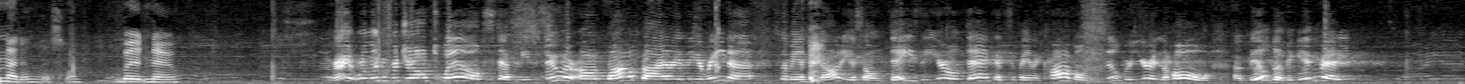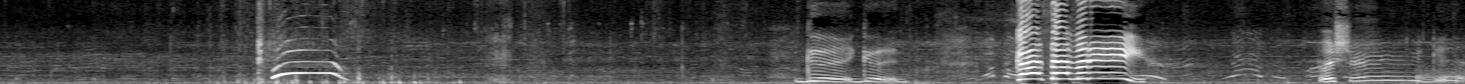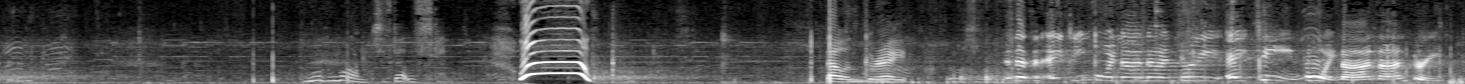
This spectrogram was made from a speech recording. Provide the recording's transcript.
I'm not in this one, but no. All right, we're looking for draw 12. Stephanie Stewart on Wildfire in the arena. Samantha Gaudius on Daisy, you're on deck. And Savannah Cobb on Silver, you're in the hole. Amilda, be getting ready. Good, good. Go, Stephanie! Busher, good. Come on, come on. She's got this. Woo! That was great. Oh, and that's an 18.993, 18.993.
